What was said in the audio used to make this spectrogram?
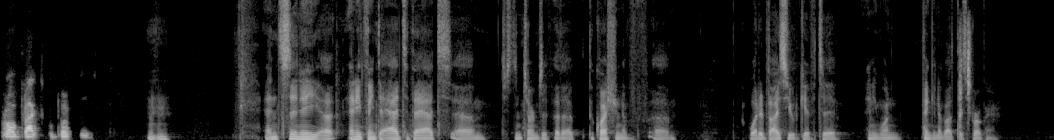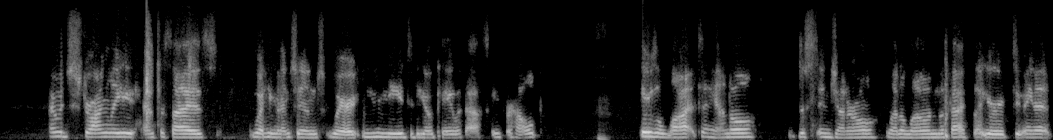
for all practical purposes. Mm-hmm. And Sydney, uh, anything to add to that, um, just in terms of the, the question of uh, what advice you would give to anyone thinking about this program? I would strongly emphasize what he mentioned, where you need to be okay with asking for help. Hmm. There's a lot to handle, just in general, let alone the fact that you're doing it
